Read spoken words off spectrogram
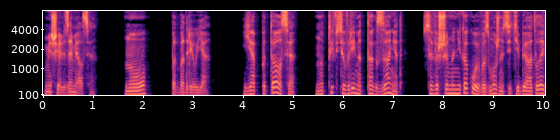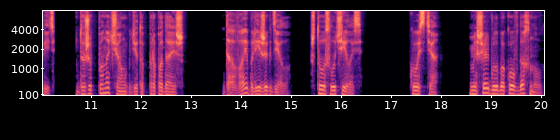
Мишель замялся. «Ну?» – подбодрил я. «Я пытался, но ты все время так занят, совершенно никакой возможности тебя отловить. Даже по ночам где-то пропадаешь». «Давай ближе к делу. Что случилось?» «Костя, Мишель глубоко вдохнул,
